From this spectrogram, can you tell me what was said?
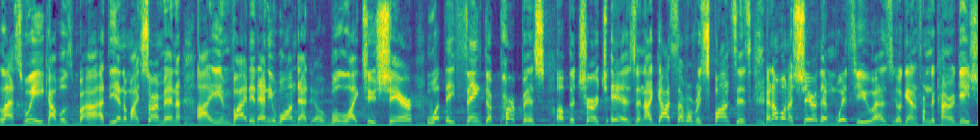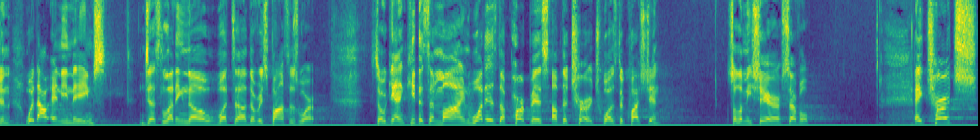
Last week, I was uh, at the end of my sermon, I invited anyone that would like to share what they think the purpose of the church is, and I got several responses, and I want to share them with you, as again from the congregation, without any names, just letting know what uh, the responses were. So, again, keep this in mind. What is the purpose of the church? Was the question. So, let me share several. A church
